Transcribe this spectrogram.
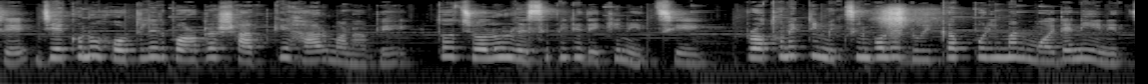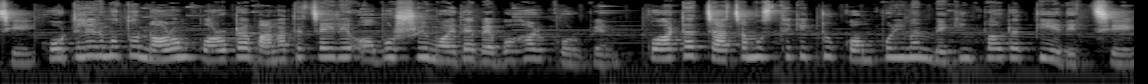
যে যে কোনো হোটেলের পরোটার স্বাদকে হার মানাবে। তো চলুন রেসিপিটি দেখে নিচ্ছি। প্রথম একটি মিক্সিং বলে দুই কাপ পরিমাণ ময়দা নিয়ে নিচ্ছে। হোটেলের মতো নরম পরোটা বানাতে চাইলে অবশ্যই ময়দা ব্যবহার করবেন। কোয়াটার চা চামচ থেকে একটু কম পরিমাণ বেকিং পাউডার দিয়ে দিচ্ছে।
